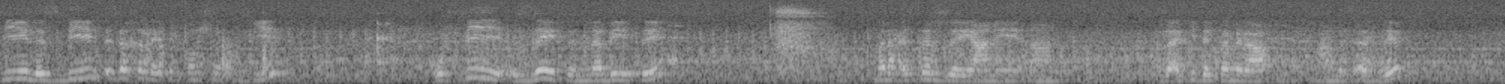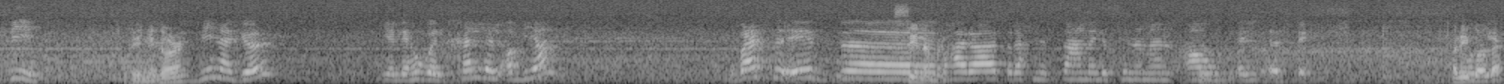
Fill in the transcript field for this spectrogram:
في الزبيب إذا خليت لكم شوية زبيب. وفي زيت النباتي ما راح استرجي يعني آه، هلا أكيد الكاميرا عم بتقرب. في Vinegar. vinegar يلي هو الخل الأبيض. وبعتقد آه، Cinnamon. بهارات رح نستعمل ال cinnamon أو القرفه How do you call that?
